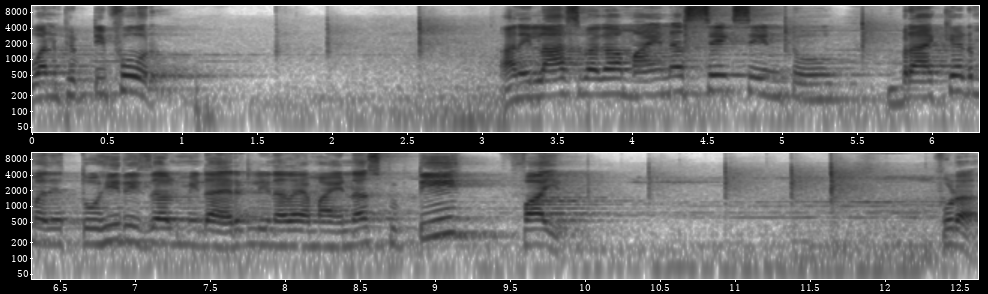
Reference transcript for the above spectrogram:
वन फिफ्टी फोर आणि लास्ट बघा मायनस सिक्स इंटू ब्रॅकेटमध्ये तोही रिझल्ट मी डायरेक्ट लिहिणार आहे मायनस फिफ्टी फाईव्ह पुढं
